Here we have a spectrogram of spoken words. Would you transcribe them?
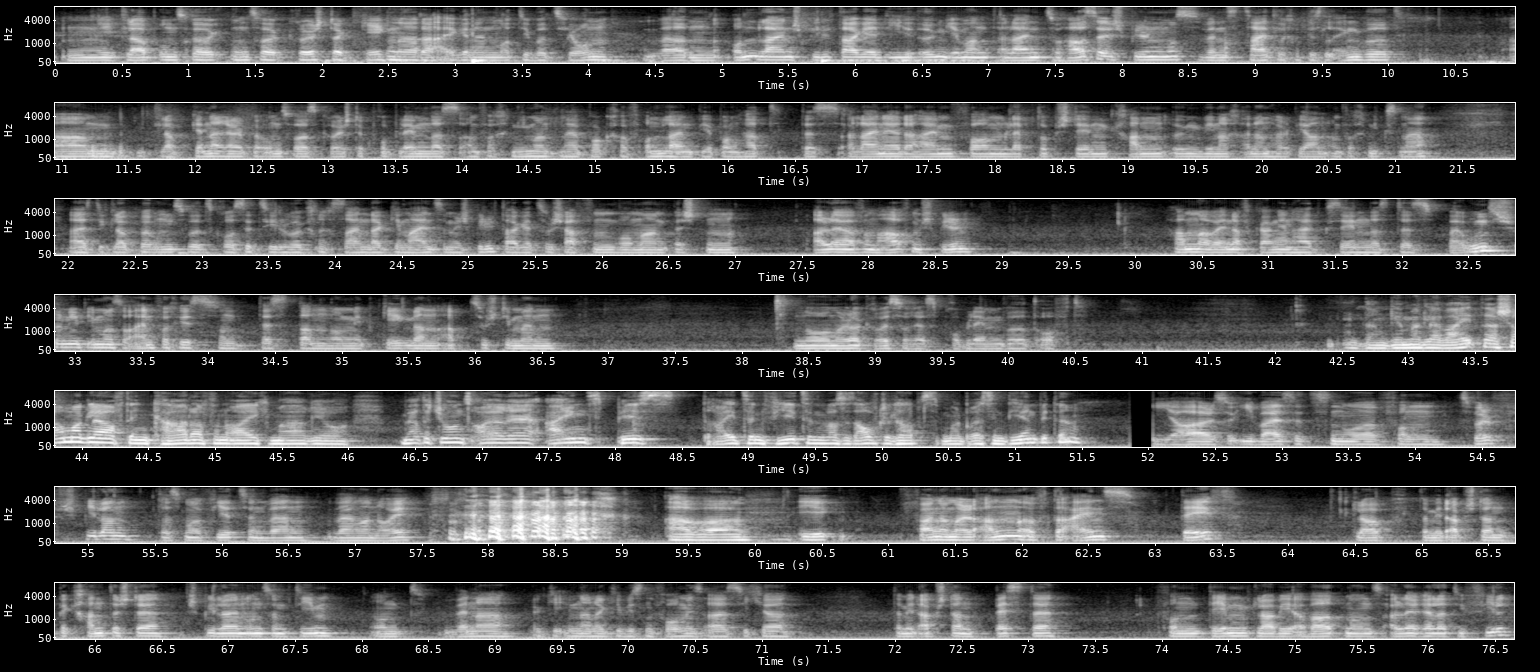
Mm, Ich glaube, unser größter Gegner der eigenen Motivation werden Online-Spieltage, die irgendjemand allein zu Hause spielen muss, wenn es zeitlich ein bisschen eng wird. Ähm, ich glaube, generell bei uns war das größte Problem, dass einfach niemand mehr Bock auf Online-Bierbong hat, das alleine daheim vorm Laptop stehen kann, irgendwie nach eineinhalb Jahren einfach nichts mehr. Heißt, ich glaube, bei uns wird das große Ziel wirklich sein, da gemeinsame Spieltage zu schaffen, wo wir am besten alle auf dem Haufen spielen haben aber in der Vergangenheit gesehen, dass das bei uns schon nicht immer so einfach ist und das dann nur mit Gegnern abzustimmen noch mal ein größeres Problem wird oft. Und dann gehen wir gleich weiter. Schauen wir gleich auf den Kader von euch, Mario. Möchtet ihr uns eure 1 bis 13, 14, was ihr aufgestellt habt, mal präsentieren, bitte? Ja, also ich weiß jetzt nur von zwölf Spielern, dass wir 14 wären, wären wir neu. Aber ich fange mal an auf der 1, Dave. Ich glaube, der mit Abstand bekannteste Spieler in unserem Team. Und wenn er in einer gewissen Form ist, er sicher der mit Abstand beste. Von dem, glaube ich, erwarten wir uns alle relativ viel.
